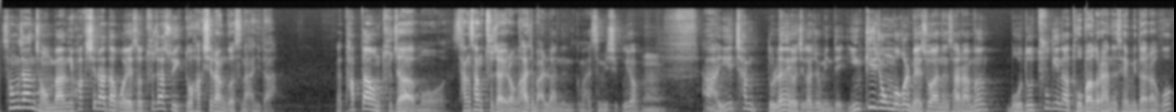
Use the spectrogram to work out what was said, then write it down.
성장 전망이 확실하다고 해서 투자 수익도 확실한 것은 아니다. 그러니까 top-down 투자, 뭐 상상 투자 이런 거 하지 말라는 그 말씀이시고요. 음. 아, 이게 참 논란의 여지가 좀 있는데 인기 종목을 매수하는 사람은 모두 투기나 도박을 하는 셈이다라고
